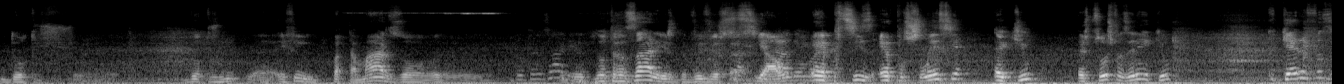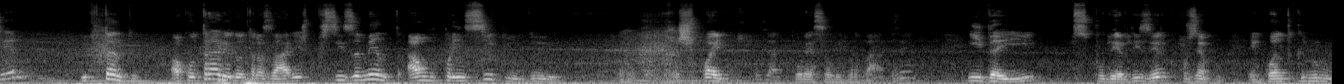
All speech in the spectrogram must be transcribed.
de outros, eh, de outros eh, enfim, patamares ou eh, De outras áreas. de de outras áreas de viver social, é preciso, é por excelência aquilo, as pessoas fazerem aquilo que querem fazer. E portanto, ao contrário de outras áreas, precisamente há um princípio de re- respeito Exato. por essa liberdade. E daí se poder dizer que, por exemplo, enquanto que no,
